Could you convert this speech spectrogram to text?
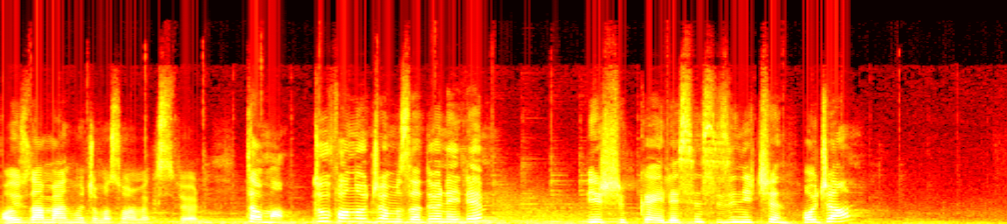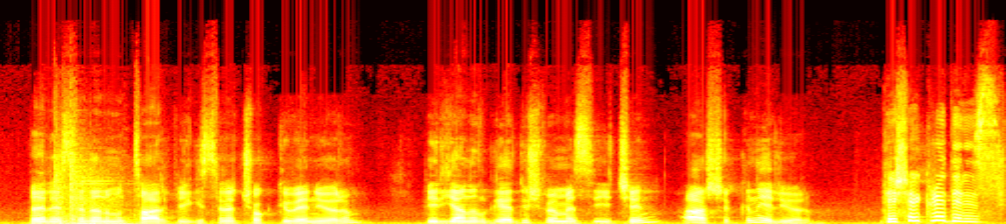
O yüzden ben hocama sormak istiyorum. Tamam. Tufan hocamıza dönelim. Bir şıkkı elesin sizin için. Hocam? Ben Esen Hanım'ın tarih bilgisine çok güveniyorum. Bir yanılgıya düşmemesi için A şıkkını eliyorum. Teşekkür ederiz.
